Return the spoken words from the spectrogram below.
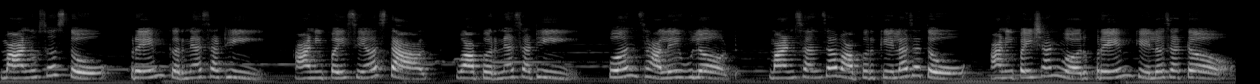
माणूस असतो प्रेम करण्यासाठी आणि पैसे असतात वापरण्यासाठी. पण झाले उलट. माणसांचा वापर केला जातो आणि पैशांवर प्रेम केलं जातं.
